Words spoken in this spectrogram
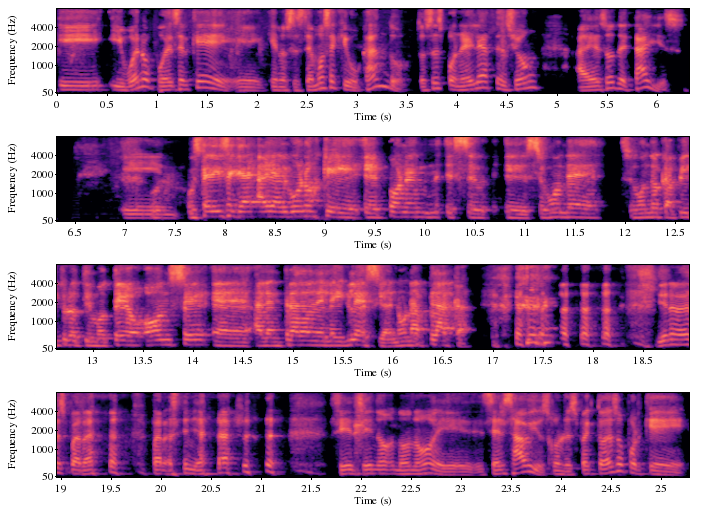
y, bueno, puede ser que, eh, que, nos estemos equivocando. Entonces, ponerle atención a esos detalles. Eh, Usted dice que hay algunos que eh, ponen eh, segundo, segundo capítulo Timoteo 11 a la entrada de la iglesia en una placa. y una vez para, para señalar, sí, sí, no, no, no, ser sabios con respecto a eso, porque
